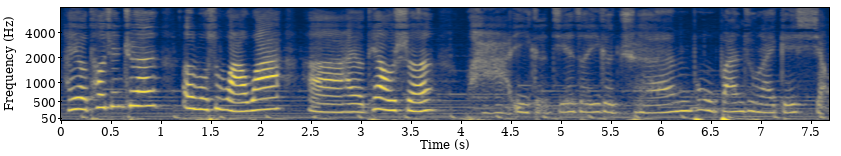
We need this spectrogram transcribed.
还有套圈圈、俄罗斯娃娃啊，还有跳绳，哇，一个接着一个，全部搬出来给小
